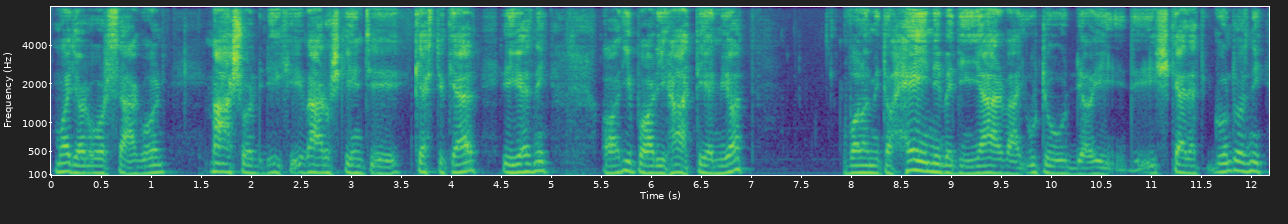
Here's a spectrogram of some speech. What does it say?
Magyarországon második városként kezdtük el végezni. Az ipari háttér miatt, valamint a helynebedin járvány utódai is kellett gondozni,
